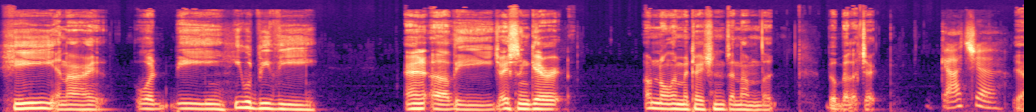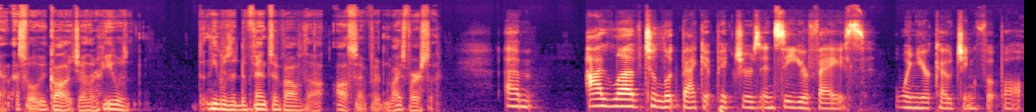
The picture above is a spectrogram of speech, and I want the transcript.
He and I would be he would be the and uh, the Jason Garrett of No Limitations, and I'm the Bill Belichick. Gotcha. Yeah, that's what we call each other. He was he was a defensive, I was the offensive, and vice versa. Um, I love to look back at pictures and see your face when you're coaching football.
